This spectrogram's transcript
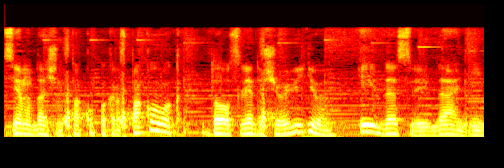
всем удачных покупок, распаковок. До следующего видео и до свидания.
